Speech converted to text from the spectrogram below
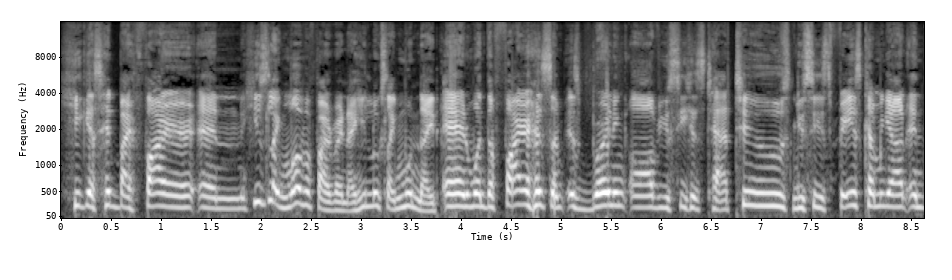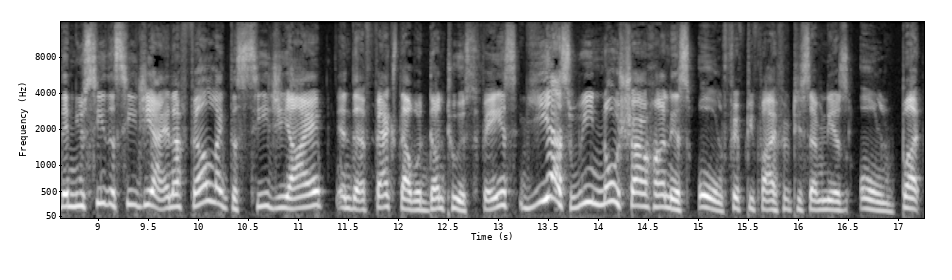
he gets hit by fire and he's like mummified right now. He looks like Moon Knight. And when the fire him, is burning off. You see his tattoos, you see his face coming out, and then you see the CGI. And I felt like the CGI and the effects that were done to his face. Yes, we know Shah is old, 55, 57 years old, but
